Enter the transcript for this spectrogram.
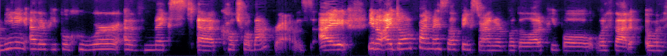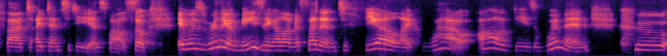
meeting other people who were of mixed uh, cultural backgrounds. I you know i don't find myself being surrounded with a lot of people with that with that identity as well. So it was really amazing all of a sudden to feel like wow all of these women who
